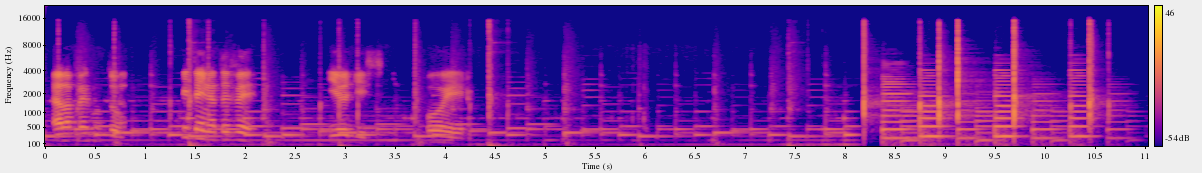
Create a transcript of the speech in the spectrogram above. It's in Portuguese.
Ela perguntou: O que tem na TV? E eu disse: Poeira.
